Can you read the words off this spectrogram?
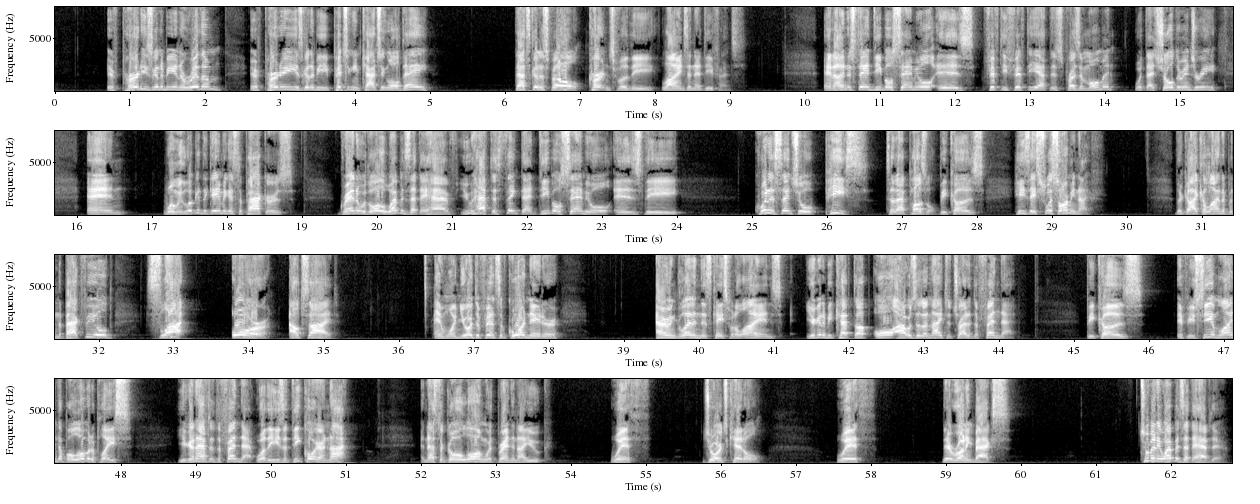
if Purdy's going to be in a rhythm, if Purdy is going to be pitching and catching all day, that's going to spell curtains for the Lions and their defense. And I understand Deebo Samuel is 50 50 at this present moment with that shoulder injury. And when we look at the game against the Packers, granted, with all the weapons that they have, you have to think that Deebo Samuel is the quintessential piece to that puzzle because he's a Swiss Army knife. The guy can line up in the backfield, slot, or outside. And when your defensive coordinator, Aaron Glenn in this case for the Lions, you're going to be kept up all hours of the night to try to defend that. Because if you see him lined up all over the place, you're going to have to defend that, whether he's a decoy or not. And that's to go along with Brandon Aiyuk, with George Kittle, with their running backs too many weapons that they have there.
